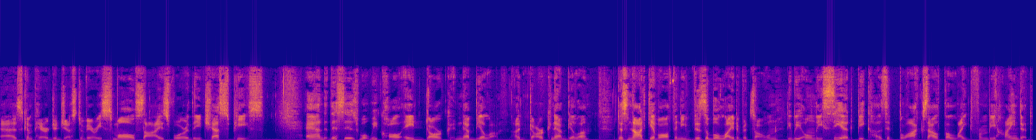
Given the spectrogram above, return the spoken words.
as compared to just a very small size for the chess piece. And this is what we call a dark nebula. A dark nebula does not give off any visible light of its own. We only see it because it blocks out the light from behind it.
